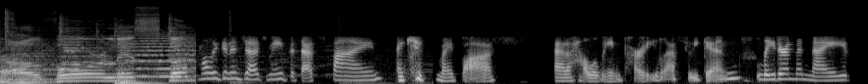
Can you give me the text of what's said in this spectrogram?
Love or list 'em. Probably gonna judge me, but that's fine. I kissed my boss at a Halloween party last weekend. Later in the night,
